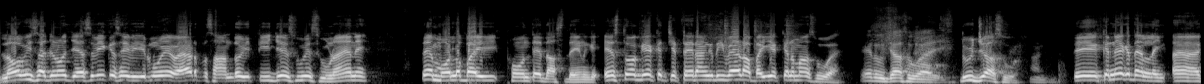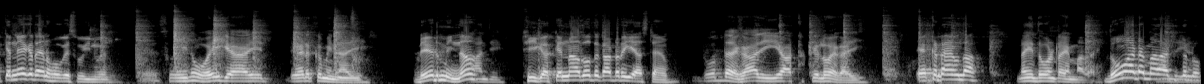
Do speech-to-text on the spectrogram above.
ਲਓ ਵੀ ਸੱਜਣੋ ਜਿਸ ਵੀ ਕਿਸੇ ਵੀਰ ਨੂੰ ਇਹ ਵੈੜ ਪਸੰਦ ਹੋਈ ਤੀਜੇ ਸੂਏ ਸੂਣਾ ਇਹਨੇ ਤੇ ਮੁੱਲ ਬਾਈ ਫੋਨ ਤੇ ਦੱਸ ਦੇਣਗੇ। ਇਸ ਤੋਂ ਅੱਗੇ ਇੱਕ ਚਿੱਟੇ ਰੰਗ ਦੀ ਵੈੜ ਆ ਬਾਈ ਇਹ ਕਿੰਨਵਾਂ ਸੂਆ ਹੈ। ਇਹ ਦੂਜਾ ਸੂਆ ਜੀ। ਦੂਜਾ ਸੂਆ। ਹਾਂਜੀ। ਤੇ ਕਿੰਨੇ ਕ ਦਿਨ ਲਈ ਅਹ ਕਿੰਨੇ ਕ ਦਿਨ ਹੋ ਗਏ ਸੂਈ ਨੂੰ ਇਹਨੂੰ? ਇਹ ਸੂਈ ਨੂੰ ਹੋ ਹੀ ਗਿਆ ਜੀ ਡੇਢ ਕੁ ਮਹੀਨਾ ਜੀ। ਡੇਢ ਮਹੀਨਾ? ਹਾਂਜੀ। ਠੀਕ ਆ ਕਿੰਨਾ ਦੁੱਧ ਕੱਢ ਰਹੀ ਹੈ ਇਸ ਟਾਈਮ ਦੁੱਧ ਹੈਗਾ ਜੀ 8 ਕਿਲੋ ਹੈਗਾ ਜੀ। ਇੱਕ ਟਾਈਮ ਦਾ? ਨਹੀਂ ਦੋ ਟਾਈਮਾਂ ਦਾ ਜੀ। ਦੋਵਾਂ ਟਾਈਮਾਂ ਦਾ 8 ਕਿਲੋ?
